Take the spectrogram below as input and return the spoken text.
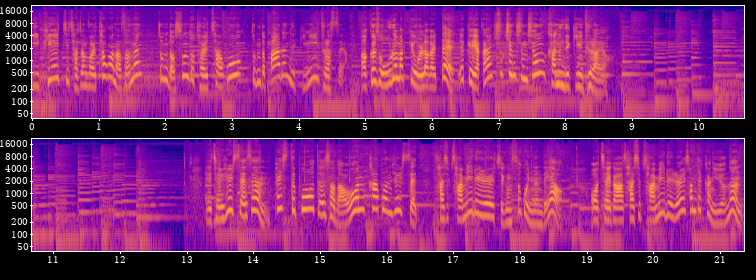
이 BH 자전거를 타고 나서는 좀 더 숨도 덜 차고 좀 더 빠른 느낌이 들었어요. 아, 그래서 오르막길 올라갈 때 이렇게 약간 슝슝슝슝 가는 느낌이 들어요. 네, 제 휠셋은 패스트 포워드에서 나온 카본 휠셋 44mm를 지금 쓰고 있는데요. 어, 제가 44mm를 선택한 이유는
